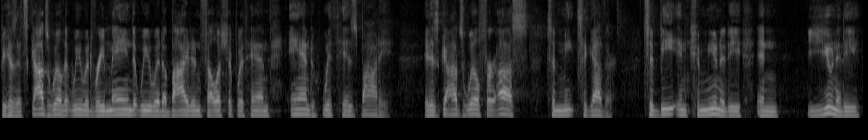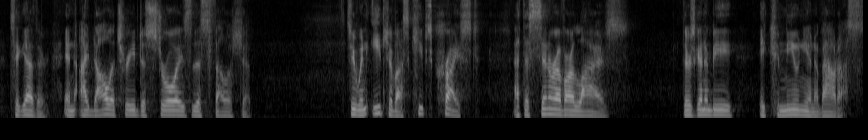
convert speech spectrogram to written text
Because it's God's will that we would remain, that we would abide in fellowship with Him and with His body. It is God's will for us to meet together, to be in community, in unity together. And idolatry destroys this fellowship. See, when each of us keeps Christ at the center of our lives, there's going to be a communion about us.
